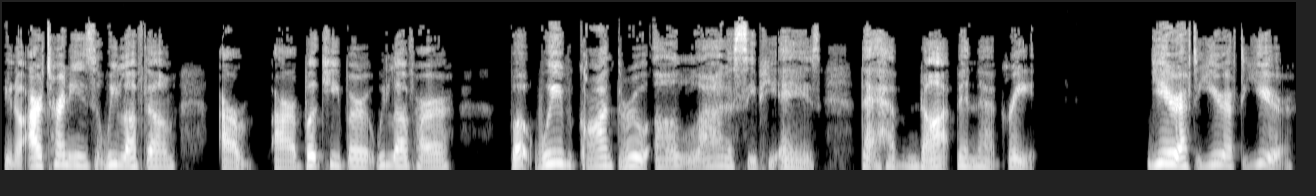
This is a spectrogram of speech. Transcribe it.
you know, our attorneys, we love them. Our our bookkeeper, we love her. But we've gone through a lot of CPAs that have not been that great. Year after year after year.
